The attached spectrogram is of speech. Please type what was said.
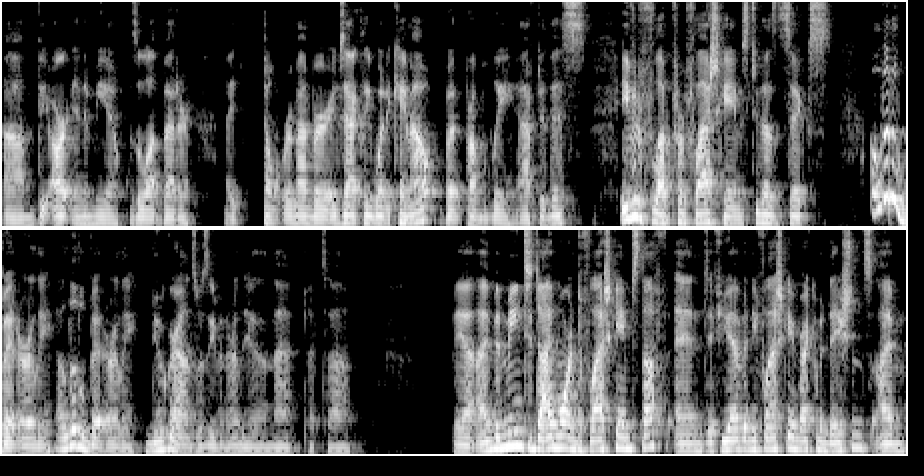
Um, the art in Amiya was a lot better. I don't remember exactly when it came out, but probably after this. Even for, Flash games, 2006, a little bit early, a little bit early. Newgrounds was even earlier than that, but uh, but yeah, I've been meaning to dive more into Flash game stuff, and if you have any Flash game recommendations, I'm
